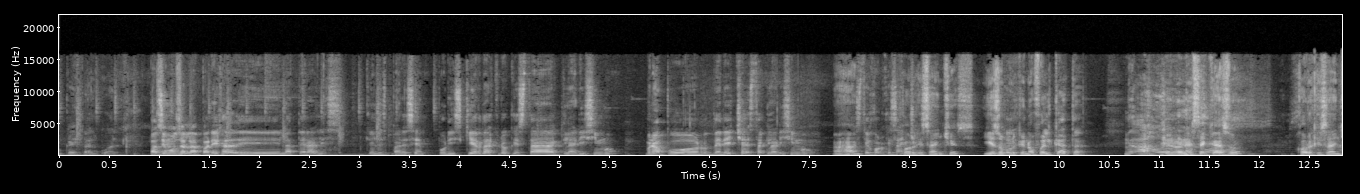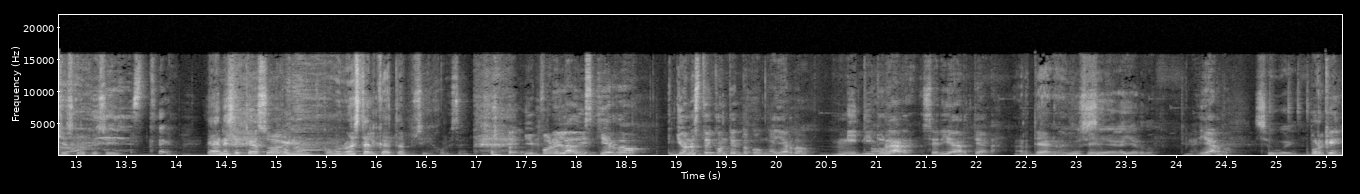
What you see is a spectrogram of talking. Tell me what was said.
Ok. Tal cual. pasemos a la pareja de laterales. ¿Qué les parece? Por izquierda creo que está clarísimo. Bueno, por derecha está clarísimo. Ajá. Este Jorge Sánchez. Jorge Sánchez. Y eso porque no fue el Cata. No. Pero en este caso, Jorge Sánchez creo que sí. Ya en ese caso, como, como no está el Cata, pues sí, Jorge Sánchez. Y por el lado izquierdo, yo no estoy contento con Gallardo. Mi titular sería Arteaga. Arteaga. A mí sí. sería Gallardo. Gallardo. Sí, güey. ¿Por qué?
